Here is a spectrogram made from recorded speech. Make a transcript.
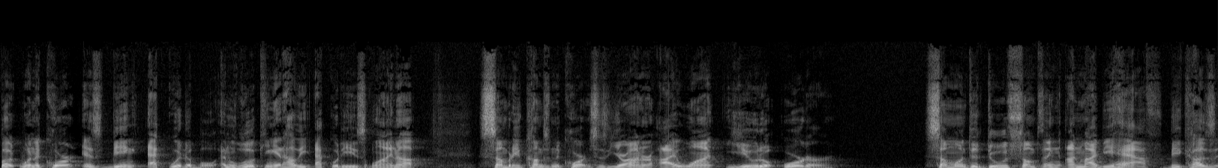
But when a court is being equitable and looking at how the equities line up, somebody who comes into court and says, Your Honor, I want you to order someone to do something on my behalf because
